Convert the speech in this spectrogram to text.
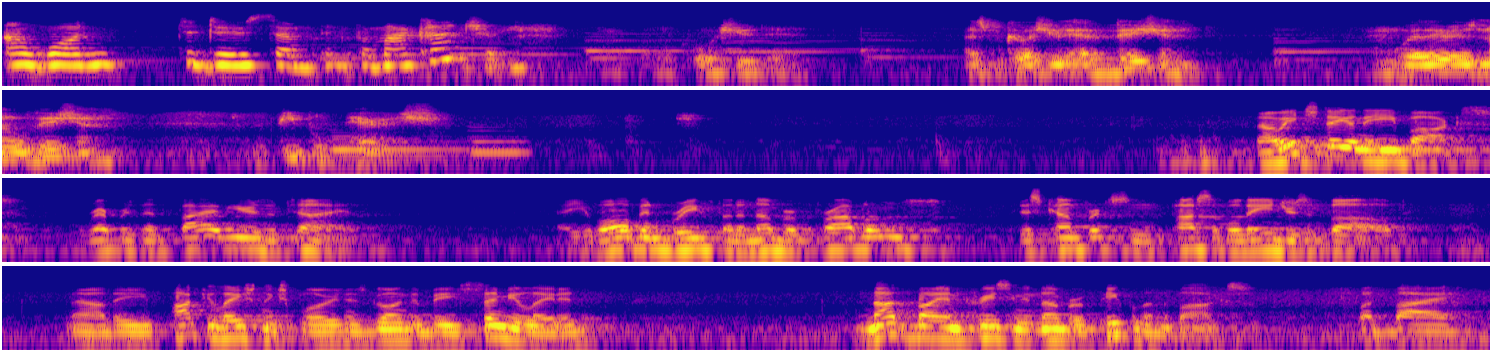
I wanted to do something for my country. Of course you did. That's because you have vision. And where there is no vision, the people perish. Now, each day in the E-box will represent five years of time. Now, you've all been briefed on a number of problems, discomforts, and possible dangers involved. Now, the population explosion is going to be simulated not by increasing the number of people in the box, but by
